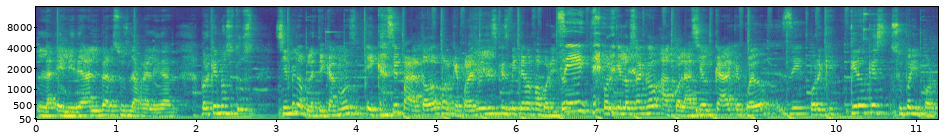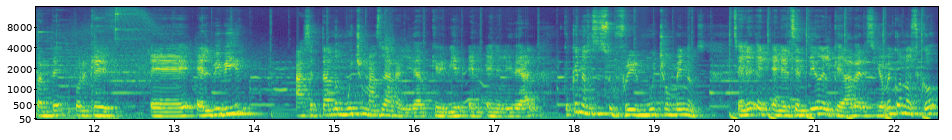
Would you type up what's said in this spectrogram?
la- el ideal versus la realidad? Porque nosotros siempre lo platicamos y casi para todo, porque por eso dices que es mi tema favorito. Sí. Porque lo saco a colación cada que puedo. Sí. Porque creo que es súper importante, porque eh, el vivir aceptando mucho más la realidad que vivir en, en el ideal, creo que nos hace sufrir mucho menos. En, en- en el sentido en el que, a ver, si yo me conozco,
